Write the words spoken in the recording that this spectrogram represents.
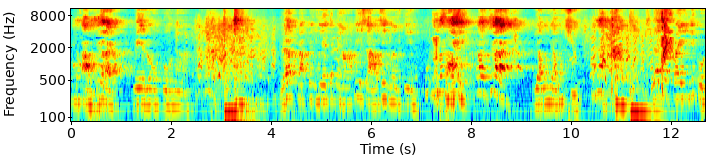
น้องสาวชื่ออะไรอะมีโรงปูนาแล้วกลับเป็นเฮียจะไปหาพี่สาวที่เมืองจีนสาวอีกเออชื่ออะไรยองยองฉีแล้วจะไปญี่ปุ่น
